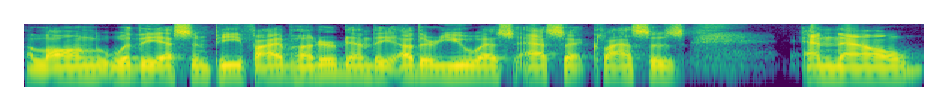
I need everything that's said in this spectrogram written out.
along with the S&P 500 and the other US asset classes and now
